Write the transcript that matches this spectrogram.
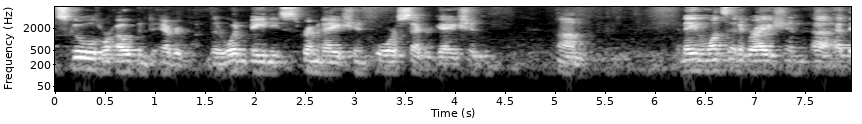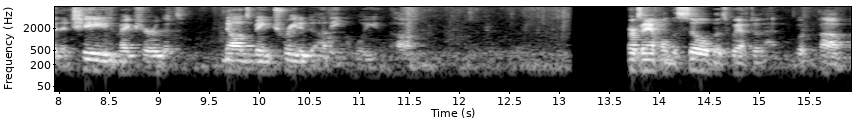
schools were open to everyone. There wouldn't be any discrimination or segregation. Um, and even once integration uh, had been achieved, make sure that no one's being treated unequally. Um, for example, in the syllabus, we have to uh,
